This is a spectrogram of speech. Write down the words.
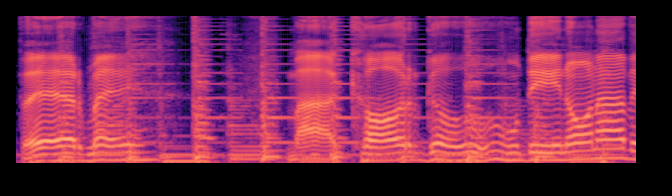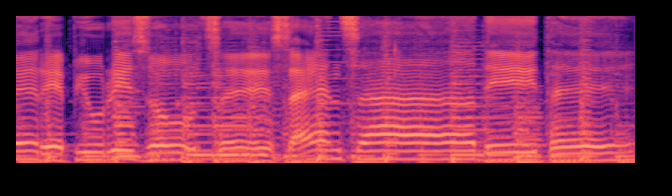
per me. Ma accorgo di non avere più risorse senza di te.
